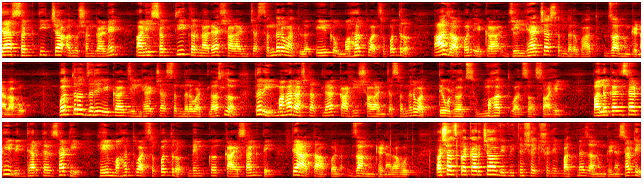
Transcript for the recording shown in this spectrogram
त्या सक्तीच्या अनुषंगाने आणि सक्ती करणाऱ्या शाळांच्या संदर्भातलं एक महत्त्वाचं पत्र आज आपण एका जिल्ह्याच्या संदर्भात जाणून घेणार आहोत. पत्र जरी एका जिल्ह्याच्या संदर्भातलं असलं तरी महाराष्ट्रातल्या काही शाळांच्या संदर्भात तेवढंच महत्त्वाचं असं आहे. पालकांसाठी विद्यार्थ्यांसाठी हे महत्त्वाचं पत्र नेमकं काय सांगते ते आता आपण जाणून घेणार आहोत. अशाच प्रकारच्या विविध शैक्षणिक बातम्या जाणून घेण्यासाठी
